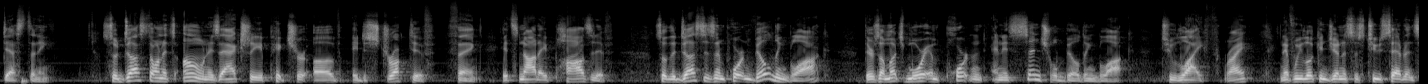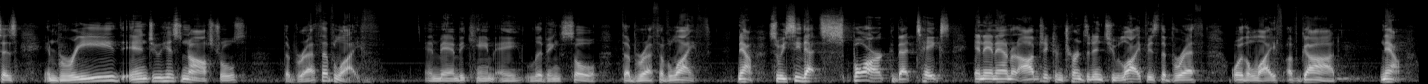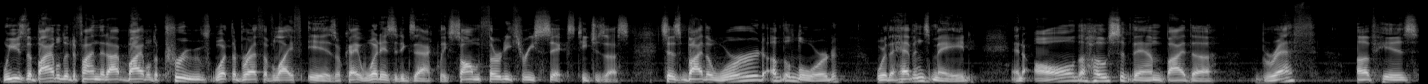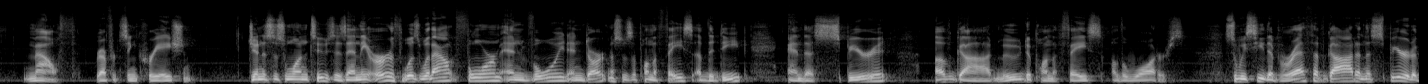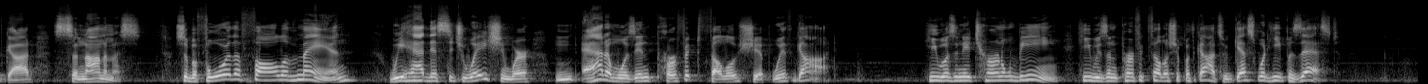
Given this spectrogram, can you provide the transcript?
destiny. So, dust on its own is actually a picture of a destructive thing, it's not a positive. So, the dust is an important building block. There's a much more important and essential building block to life, right? And if we look in Genesis 2 7, it says, And breathed into his nostrils the breath of life, and man became a living soul. The breath of life. Now, so we see that spark that takes an inanimate object and turns it into life is the breath or the life of God. Now, we use the Bible to define the Bible to prove what the breath of life is, okay? What is it exactly? Psalm 33 6 teaches us. It says, By the word of the Lord were the heavens made, and all the hosts of them by the breath of his mouth, referencing creation. Genesis 1 2 says, And the earth was without form and void, and darkness was upon the face of the deep, and the Spirit of God moved upon the face of the waters. So we see the breath of God and the Spirit of God synonymous. So before the fall of man, we had this situation where Adam was in perfect fellowship with God. He was an eternal being. He was in perfect fellowship with God. So guess what he possessed?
